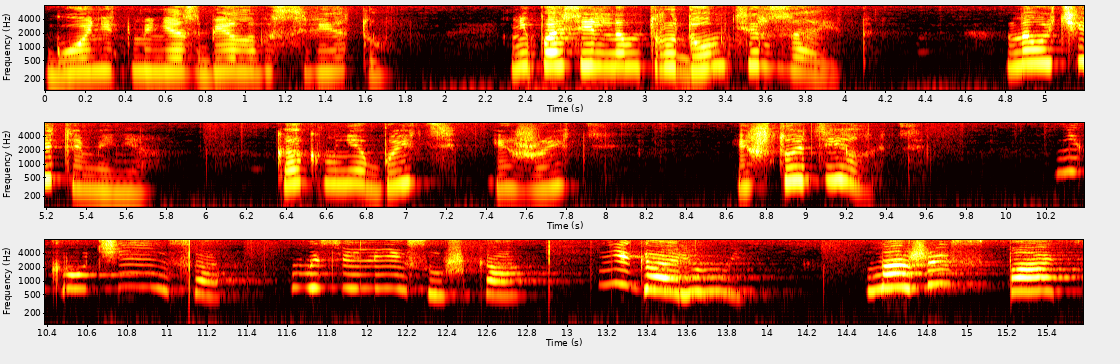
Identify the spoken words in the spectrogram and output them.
гонит меня с белого свету, непосильным трудом терзает. Научи ты меня, как мне быть и жить, и что делать? Не кручинься, Василисушка, не горюй, ложись спать.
